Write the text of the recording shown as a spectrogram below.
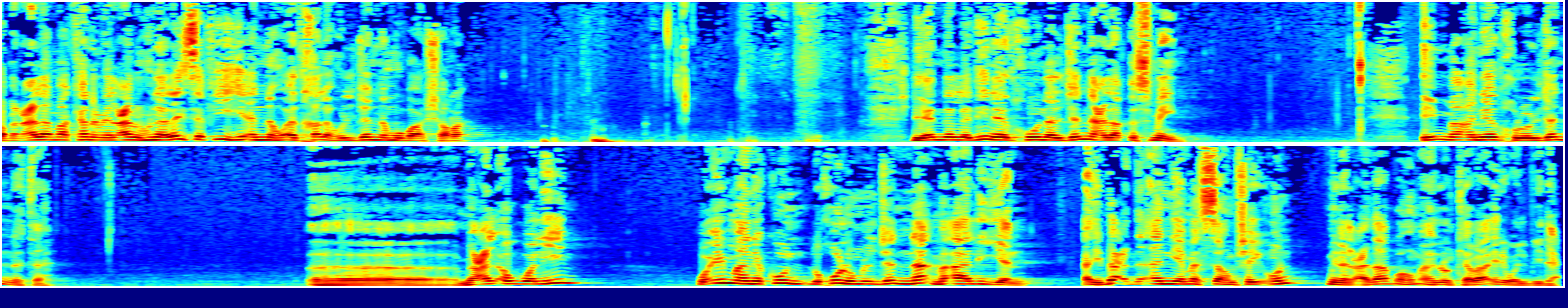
طبعا على ما كان من العمل هنا ليس فيه أنه أدخله الجنة مباشرة. لأن الذين يدخلون الجنة على قسمين. إما أن يدخلوا الجنة مع الأولين وإما أن يكون دخولهم الجنة مآليا أي بعد أن يمسهم شيء من العذاب وهم أهل الكبائر والبدع.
